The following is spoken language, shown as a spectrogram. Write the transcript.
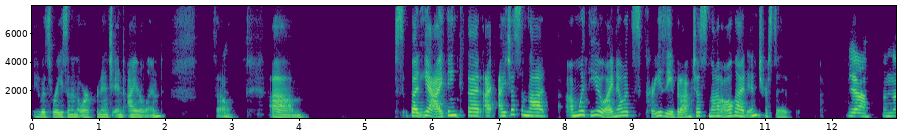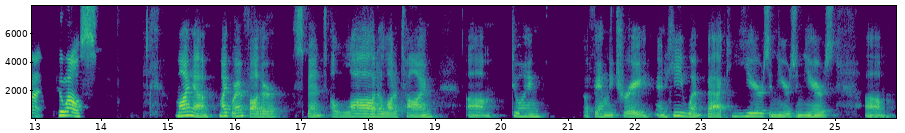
he was raised in an orphanage in ireland. So um but yeah i think that i, I just am not i'm with you. I know it's crazy but i'm just not all that interested. Yeah i'm not. Who else? My uh, my grandfather spent a lot, a lot of time um, doing a family tree, and he went back years and years and years. Um,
